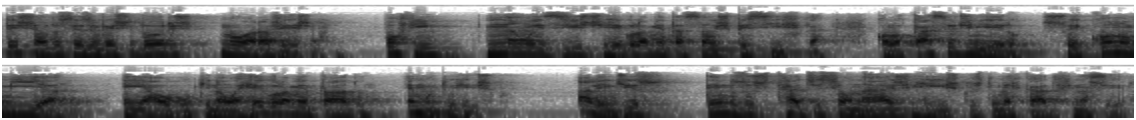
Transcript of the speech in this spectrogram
deixando seus investidores no hora veja. Por fim, não existe regulamentação específica. Colocar seu dinheiro, sua economia em algo que não é regulamentado é muito risco. Além disso, temos os tradicionais riscos do mercado financeiro.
